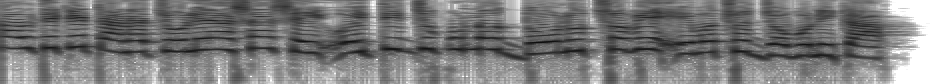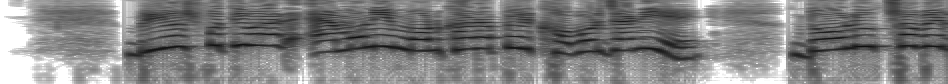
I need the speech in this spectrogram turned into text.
সাল থেকে টানা চলে আসা সেই ঐতিহ্যপূর্ণ দোল উৎসবে এবছর জবনিকা বৃহস্পতিবার এমনই মন খারাপের খবর জানিয়ে দোল উৎসবের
